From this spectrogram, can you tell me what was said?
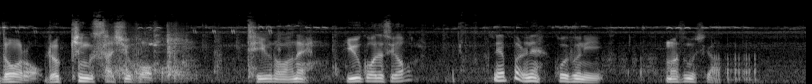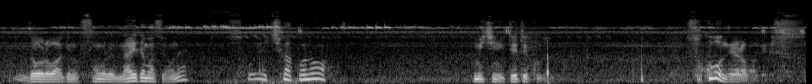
道路、ルッキング採集方法っていうのはね、有効ですよ。やっぱりね、こういうふうにマスムシが道路脇の草むらで鳴いてますよね。そういう近くの道に出てくる。そこを狙うわけです。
